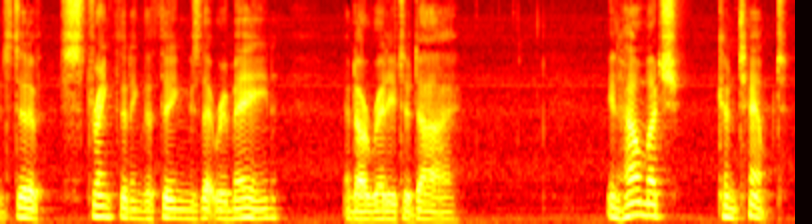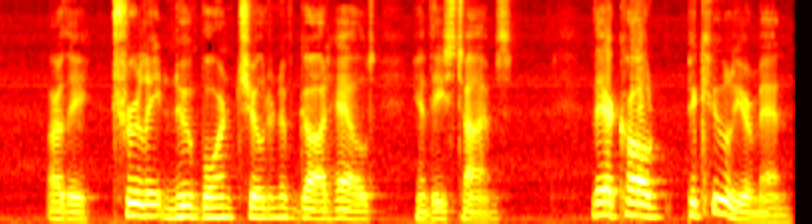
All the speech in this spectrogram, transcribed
instead of strengthening the things that remain and are ready to die. In how much contempt are the truly newborn children of God held in these times? They are called peculiar men.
